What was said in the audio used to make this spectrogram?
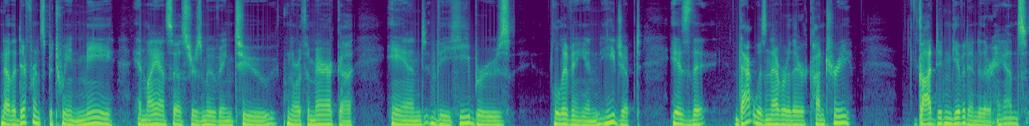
Now, the difference between me and my ancestors moving to North America and the Hebrews living in Egypt is that that was never their country. God didn't give it into their hands.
